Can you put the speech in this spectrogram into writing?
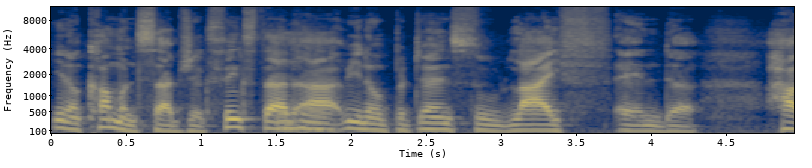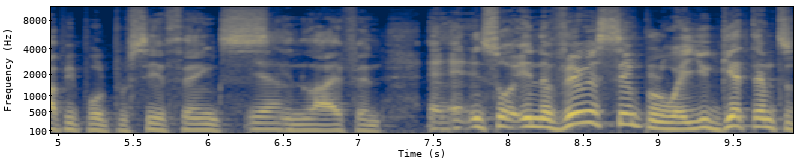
you know, common subjects, things that Mm-hmm. are, you know, pertains to life and uh, how people perceive things Yeah. in life, and, and, and so in a very simple way, you get them to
